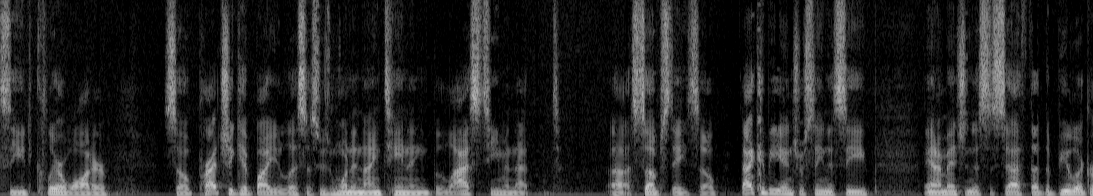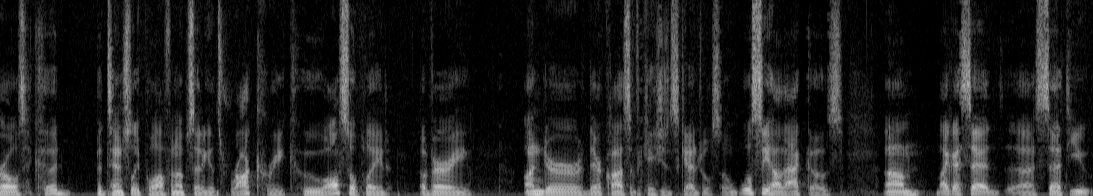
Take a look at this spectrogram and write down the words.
seed Clearwater. So Pratt should get by Ulysses, who's one in nineteen, and the last team in that uh, substate. So that could be interesting to see. And I mentioned this to Seth that the Buhler girls could potentially pull off an upset against Rock Creek, who also played a very under their classification schedule. So we'll see how that goes. Um, like I said, uh, Seth, you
